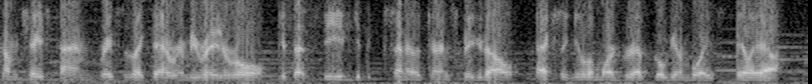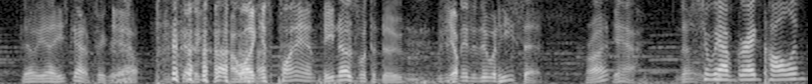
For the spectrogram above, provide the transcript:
come chase time, races like that, we're gonna be ready to roll. Get that speed, get the center of the turns figured out. Actually, get a little more grip. Go get them, boys. Hell yeah. Hell yeah, he's got it figured Yeah, out. he's got a- I like his plan. He knows what to do. We just Yep. need to do what he said, right? Yeah. Should we have Greg call him?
